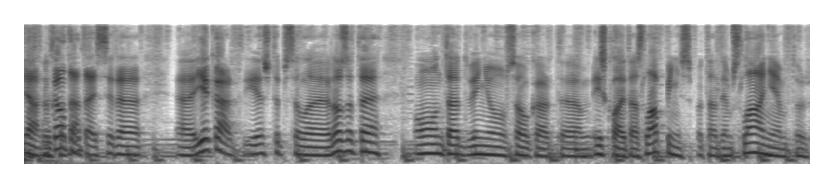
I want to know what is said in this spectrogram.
Jā nu, kaltētājs ir uh, iekārta, iestepselē rozetē, un tad viņu savukārt um, izklāj tās lapiņas pa tādiem slāņiem. Tur,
